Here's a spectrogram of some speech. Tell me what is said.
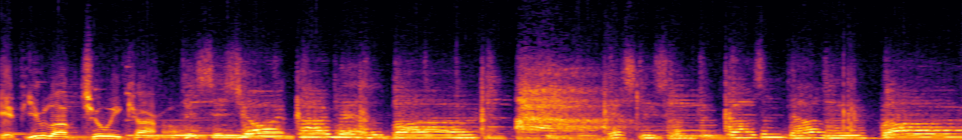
If you love chewy caramel, This is your caramel bar. Ah, Nestle's hundred thousand dollar bar.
